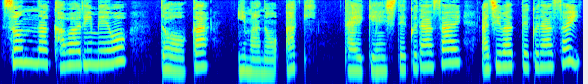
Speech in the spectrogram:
そんな変わり目をどうか今の秋体験してください。味わってください。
